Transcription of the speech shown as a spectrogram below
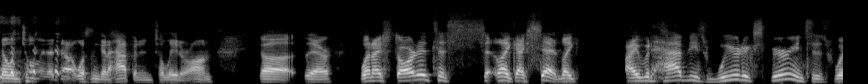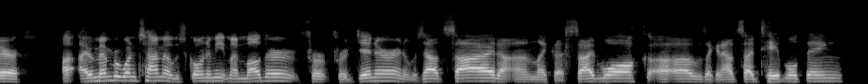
no one told me that that wasn't going to happen until later on uh, there. When I started to, like I said, like I would have these weird experiences where I remember one time I was going to meet my mother for, for dinner, and it was outside on like a sidewalk. Uh, uh, it was like an outside table thing,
